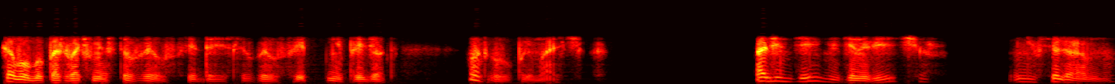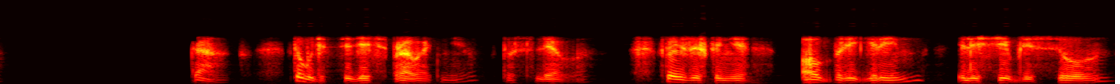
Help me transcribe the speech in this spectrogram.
Кого бы позвать вместо Уилфрида, если Уилфрид не придет? Вот глупый мальчик. Один день, один вечер. Не все ли равно? Так, кто будет сидеть справа от нее, кто слева? Кто изысканнее Обри Грим или Сибрисуон?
